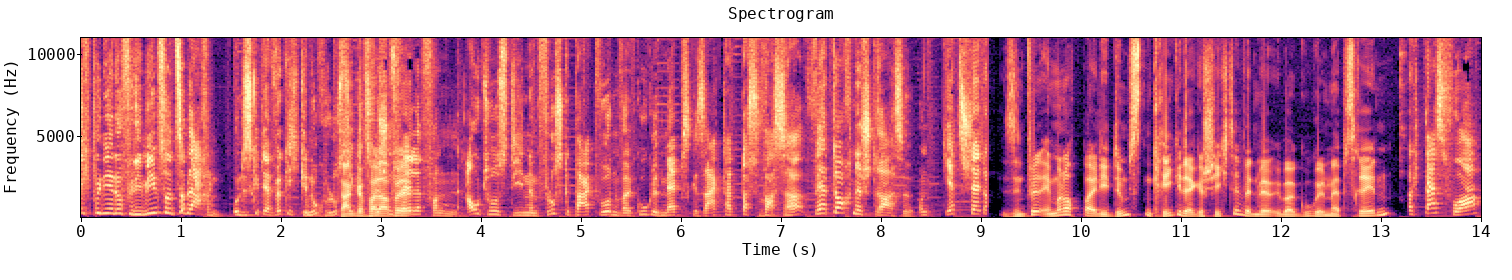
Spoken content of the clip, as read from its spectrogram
Ich bin hier nur für die Memes und zum Lachen. Und es gibt ja wirklich genug lustige Danke. Zwischenfälle von Autos, die in einem Fluss geparkt wurden, weil Google Maps gesagt hat, das Wasser wäre doch eine Straße. Und jetzt stellt Sind wir immer noch bei die dümmsten Kriege der Geschichte, wenn wir über Google Maps reden? euch das vor.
